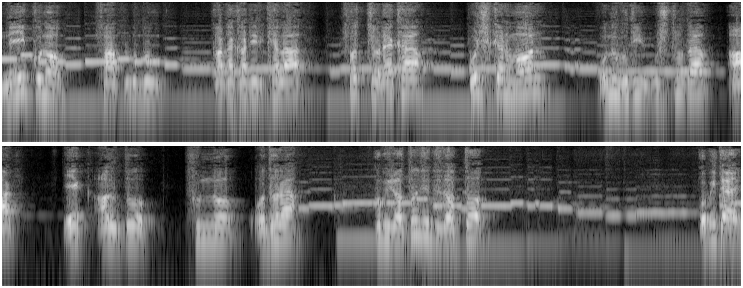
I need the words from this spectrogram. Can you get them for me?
নেই কোনো সাপ লুডু, কাটাকাটির খেলা, স্বচ্ছ রেখা, পরিষ্কার মন অনুভূতির উষ্ণতা আর এক আলতো শূন্য অধরা। কবি রত্নজ্যোতি দত্ত কবিতায়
